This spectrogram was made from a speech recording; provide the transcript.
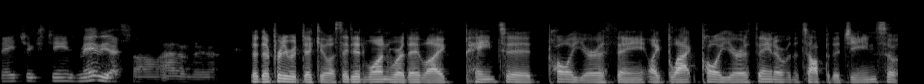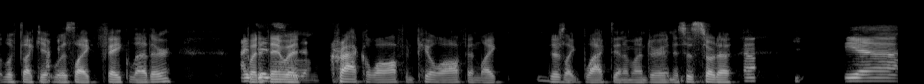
Matrix jeans maybe I saw 'em. I don't know they're pretty ridiculous. They did one where they like painted polyurethane, like black polyurethane over the top of the jeans, so it looked like it was like fake leather, I but did then it would that. crackle off and peel off, and like there's like black denim under it, and it's just sort of yeah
